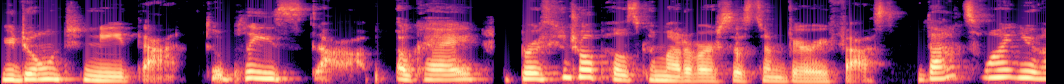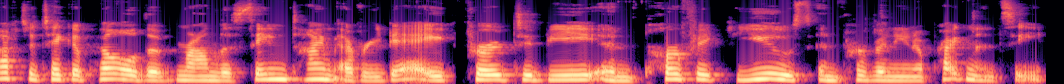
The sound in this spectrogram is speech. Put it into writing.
You don't need that. So please stop, okay? Birth control pills come out of our system very fast. That's why you have to take a pill around the same time every day for it to be in perfect use in preventing a pregnancy.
